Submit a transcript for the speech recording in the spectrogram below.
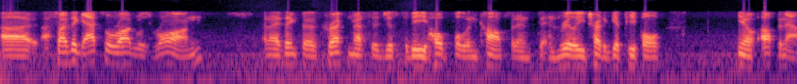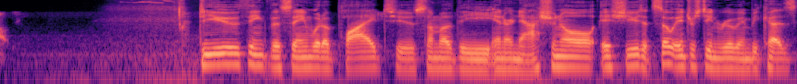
uh, so I think Axelrod was wrong, and I think the correct message is to be hopeful and confident and really try to get people, you know, up and out. Do you think the same would apply to some of the international issues? It's so interesting, Ruben, because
